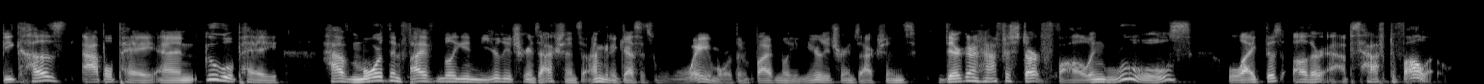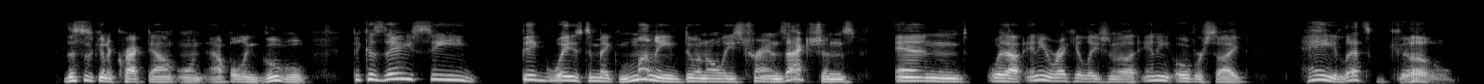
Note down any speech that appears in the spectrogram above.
because Apple Pay and Google Pay have more than 5 million yearly transactions, I'm going to guess it's way more than 5 million yearly transactions, they're going to have to start following rules like those other apps have to follow. This is going to crack down on Apple and Google because they see big ways to make money doing all these transactions and without any regulation, without any oversight. Hey, let's go.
